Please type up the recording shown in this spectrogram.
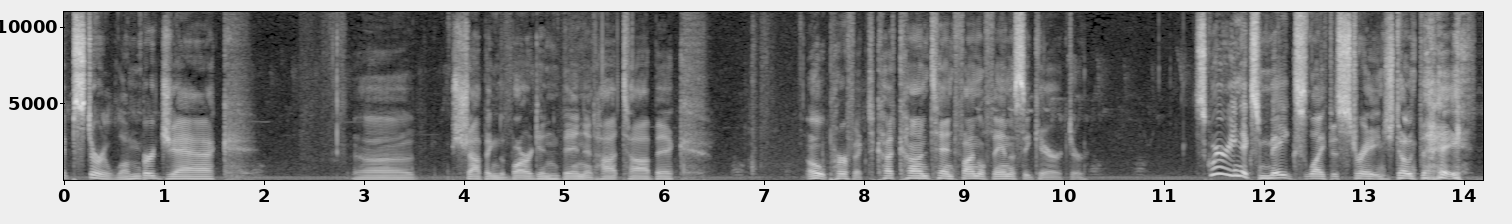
hipster lumberjack? Uh, shopping the bargain bin at Hot Topic? Oh, perfect. Cut content Final Fantasy character. Square Enix makes Life is Strange, don't they?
